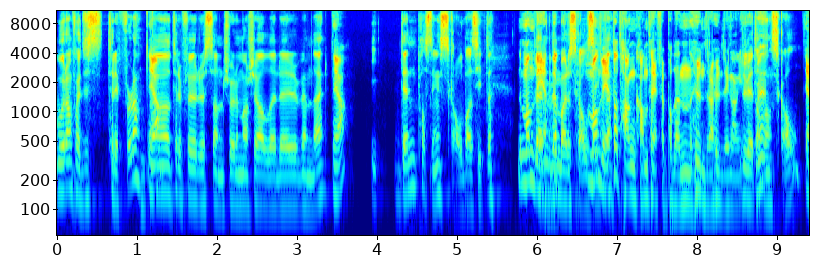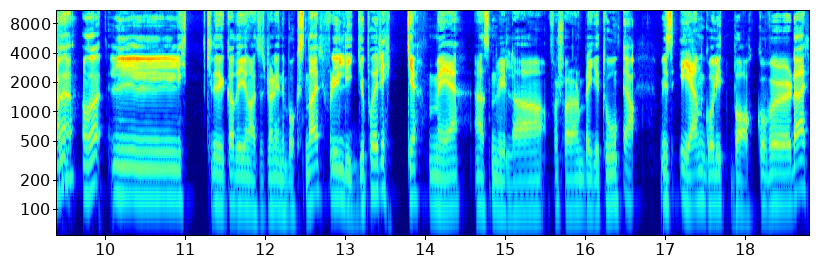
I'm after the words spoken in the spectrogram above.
hvor han faktisk treffer. da Ja. Han treffer Sancho eller Martial eller hvem det er. ja, Den pasningen skal bare sitte. man, vet, Den- den bare skal man sitte. vet at han kan treffe på den 100 av 100 Du vet at han skal. Ja. Men, altså, litt kritikk av de United-spillerne inne i boksen der, for de ligger på rekke med Aston Villa-forsvareren begge to. Ja. Hvis én går litt bakover der,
